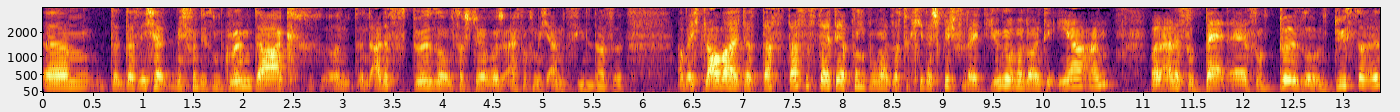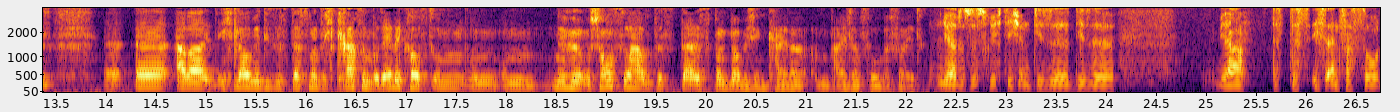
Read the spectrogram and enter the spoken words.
ähm, dass ich halt mich von diesem Grimdark und, und alles böse und zerstörerisch einfach nicht anziehen lasse. Aber ich glaube halt, dass das, das ist halt der Punkt, wo man sagt, okay, das spricht vielleicht jüngere Leute eher an, weil alles so badass und böse und düster ist. Äh, äh, aber ich glaube, dieses, dass man sich krasse Modelle kauft, um, um, um eine höhere Chance zu haben, das, da ist man, glaube ich, in keiner Alter vorgefeilt. Ja, das ist richtig. Und diese, diese, ja, das, das ist einfach so.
